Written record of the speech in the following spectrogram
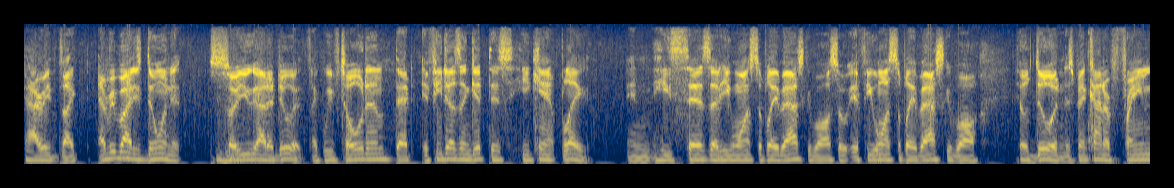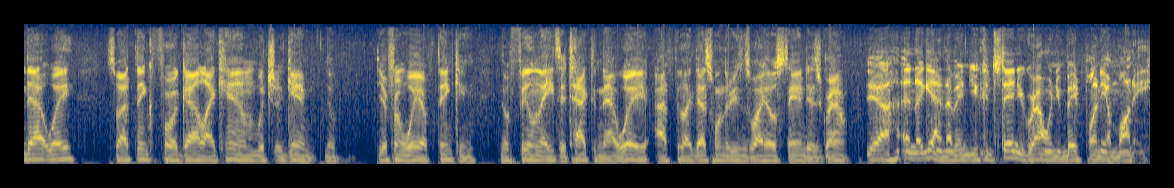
Kyrie, like everybody's doing it, so you got to do it." Like we've told him that if he doesn't get this, he can't play. And he says that he wants to play basketball. So if he wants to play basketball, he'll do it. And it's been kind of framed that way. So I think for a guy like him, which again, you know, different way of thinking, know, feeling that he's attacked in that way, I feel like that's one of the reasons why he'll stand his ground. Yeah, and again, I mean, you can stand your ground when you made plenty of money.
